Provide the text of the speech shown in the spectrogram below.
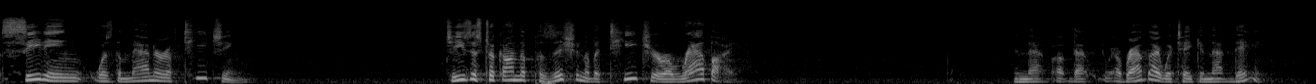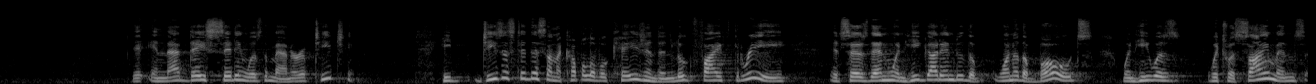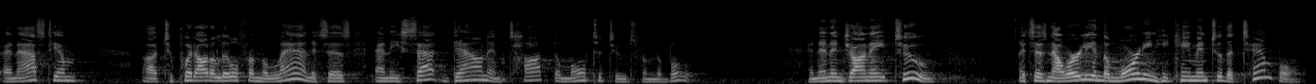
seating was the manner of teaching. Jesus took on the position of a teacher, a rabbi. In that, uh, that a rabbi would take in that day. In that day, sitting was the manner of teaching. He, Jesus did this on a couple of occasions. In Luke 5 3, it says, Then when he got into the, one of the boats, when he was, which was Simon's, and asked him uh, to put out a little from the land, it says, And he sat down and taught the multitudes from the boat. And then in John 8 2, it says, Now early in the morning he came into the temple,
